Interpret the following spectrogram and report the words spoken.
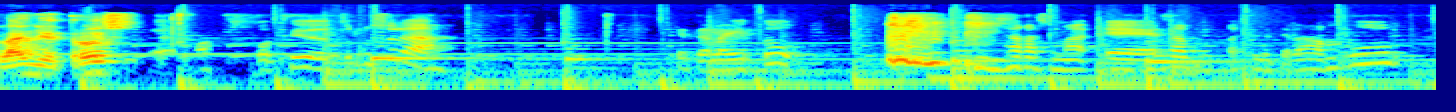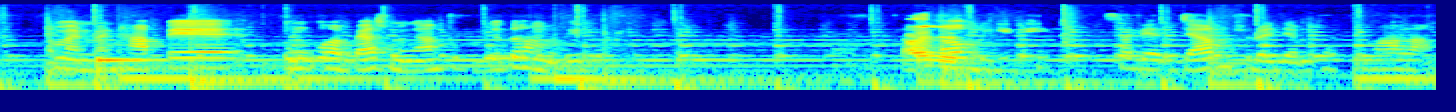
lanjut terus. waktu itu terus sudah setelah itu saya kasih eh saya kasih mati lampu main-main HP tunggu sampai harus mengantuk begitu sama tidur tahu Lanjut. begini saya lihat jam sudah jam satu malam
